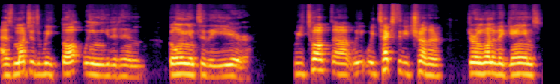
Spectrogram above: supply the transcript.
as much as we thought we needed him going into the year. We talked, uh, we we texted each other during one of the games,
